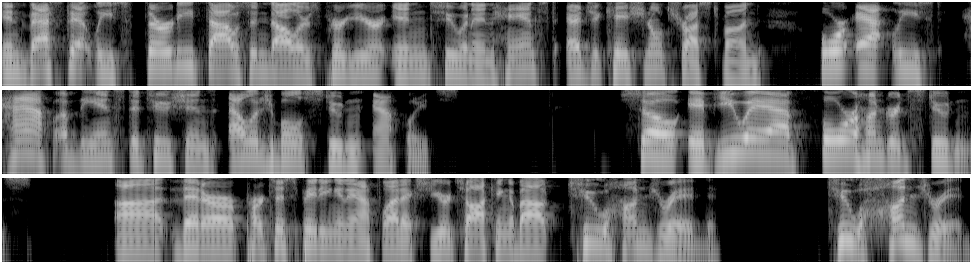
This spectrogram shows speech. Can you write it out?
invest at least $30,000 per year into an enhanced educational trust fund for at least half of the institution's eligible student athletes. So if you have 400 students, uh, that are participating in athletics, you're talking about 200, 200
